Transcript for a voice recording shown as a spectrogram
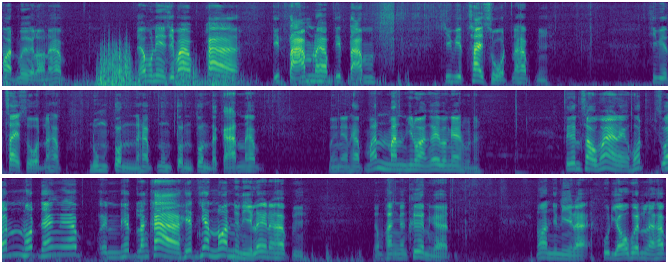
หอดมือเรานะครับ เดี๋ยววันนี้สิมาพา ติดตามนะครับ ติดตามชีวิตไส้โสดนะครับนี่ชีวิตไส้โสดนะครับหนุ่มต้นนะครับหนุ่มต้นต้นตะการนะครับบางแนนครับ มันมันพี่น้องเอ้ยบางแนนพุ่นนะตื่นเช้ามาเลยหดสวนหดยังนะครับเป็นเฮ็ดหลังคาเฮ็ดเฮี้ยนนอนอยู่นี่เลยนะครับนี่กำพังกลางคืนก็นนอนอยู่นี่แหละผู้เยวเพิ่นแหละครับ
